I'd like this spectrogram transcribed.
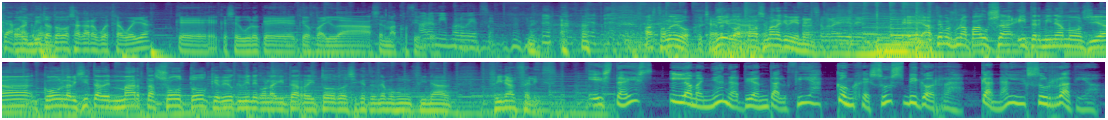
K. os invito a todos a sacaros vuestra huella, que, que seguro que, que os va a ayudar a ser más conscientes. Ahora mismo lo voy a hacer. Hasta luego. Muchas Diego, gracias. hasta la semana que viene. La semana que viene. Eh, hacemos una pausa y terminamos ya con la visita de Marta Soto, que veo que viene con la guitarra y todo, así que tendremos un final, final feliz. Esta es La mañana de Andalucía con Jesús Vigorra, Canal Sur Radio.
